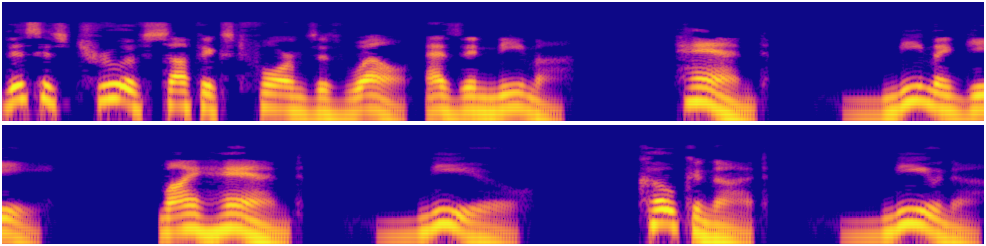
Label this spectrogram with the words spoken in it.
This is true of suffixed forms as well, as in Nima. Hand. Nima gi. My hand. Niu. Coconut. Niuna.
